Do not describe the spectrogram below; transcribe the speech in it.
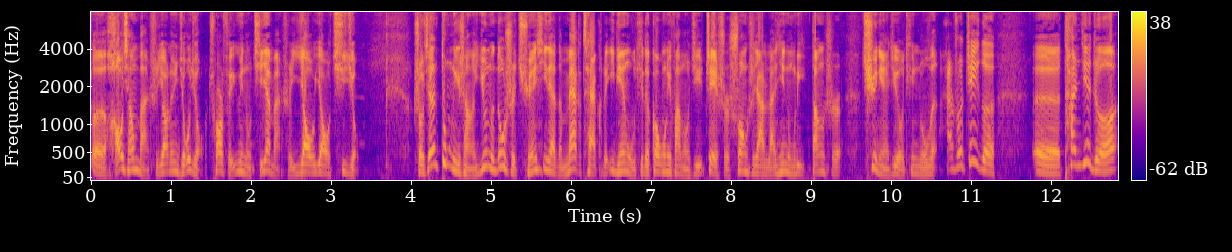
呃豪享版是幺零九九，Trophy 运动旗舰版是幺幺七九。首先，动力上用的都是全新一代的 Magtech 的 1.5T 的高功率发动机，这是双十佳蓝芯动力。当时去年就有听众问，哎，说这个，呃，探界者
